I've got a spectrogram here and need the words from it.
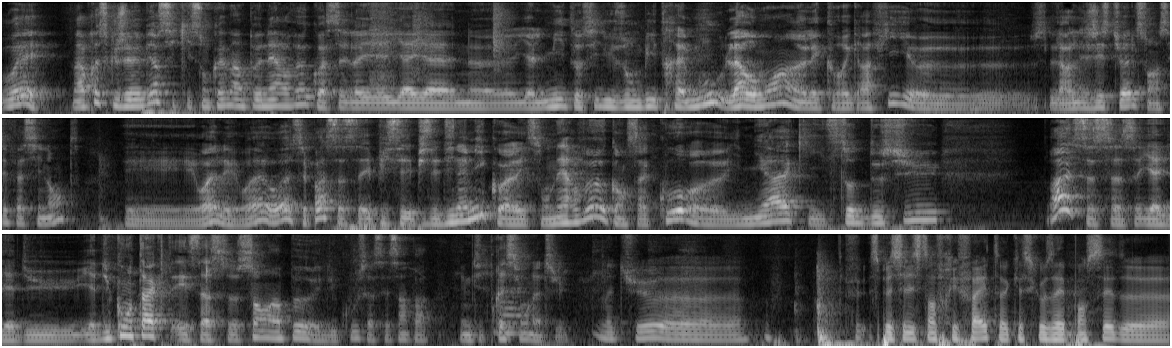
Ouais, mais après, ce que j'aimais bien, c'est qu'ils sont quand même un peu nerveux, quoi. C'est là, Il y a, il y a il y a le mythe aussi du zombie très mou. Là, au moins, les chorégraphies, euh, les gestuelles sont assez fascinantes. Et ouais, les, ouais, ouais, c'est pas ça. Et puis c'est, et puis c'est dynamique, quoi. Ils sont nerveux quand ça court, euh, ils niaquent, ils sautent dessus. Ouais, ça- ça- ça- il y a, il y, a du- il y a du contact et ça se sent un peu. Et du coup, ça c'est sympa. Il y a une petite pression Ouais. là-dessus. Mathieu, euh, spécialiste en free fight, euh, qu'est-ce que vous avez pensé de,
